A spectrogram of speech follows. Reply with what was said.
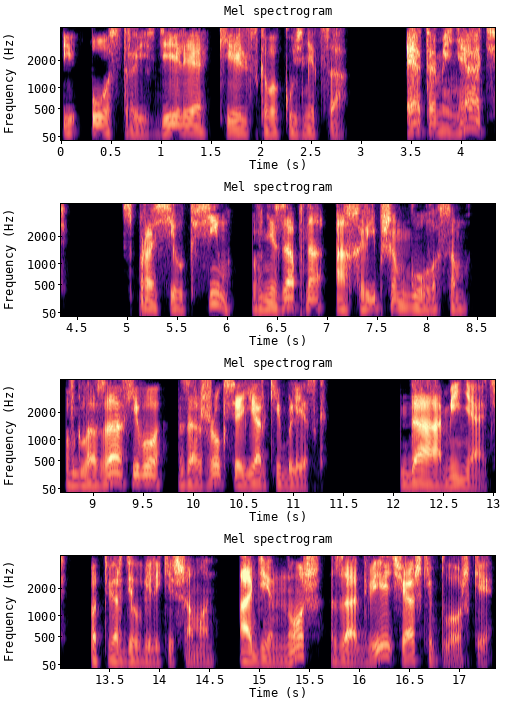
и острые изделия кельтского кузнеца. «Это менять?» — спросил Ксим, внезапно охрипшим голосом. В глазах его зажегся яркий блеск. «Да, менять», — подтвердил великий шаман. «Один нож за две чашки плошки».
